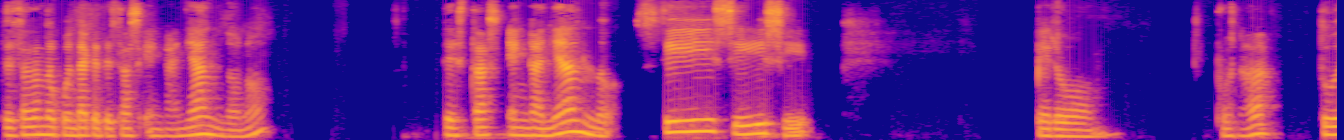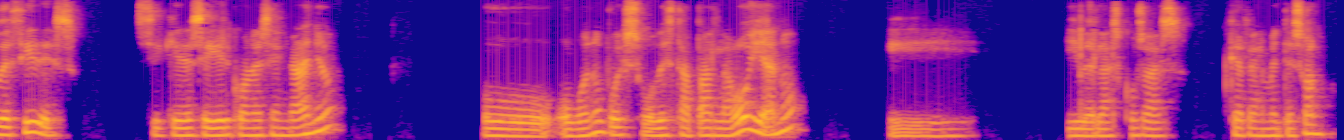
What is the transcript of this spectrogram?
te estás dando cuenta que te estás engañando, ¿no? Te estás engañando. Sí, sí, sí. Pero, pues nada, tú decides si quieres seguir con ese engaño o, bueno, pues o destapar la olla, ¿no? Y, y ver las cosas que realmente son.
